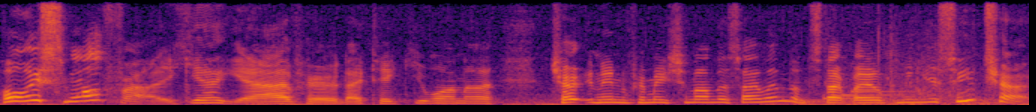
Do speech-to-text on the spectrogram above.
Holy small fry! Yeah, yeah, I've heard. I take you on a chart and information on this island and start by opening your sea chart.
